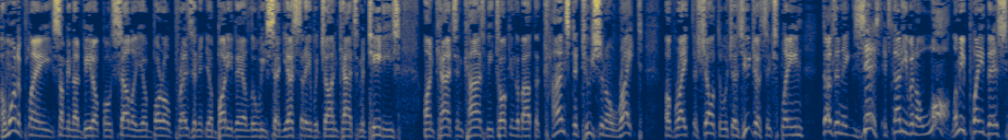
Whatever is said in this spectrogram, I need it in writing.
I want to play something that Vito Fossella, your borough president, your buddy there, Louis, said yesterday with John Catsimatidis on Cats and Cosby, talking about the constitutional right of right to shelter, which, as you just explained, doesn't exist. It's not even a law. Let me play this,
